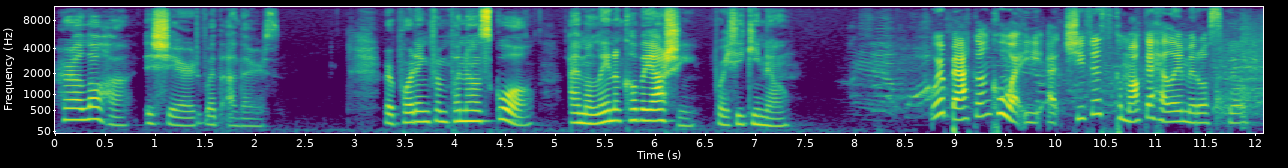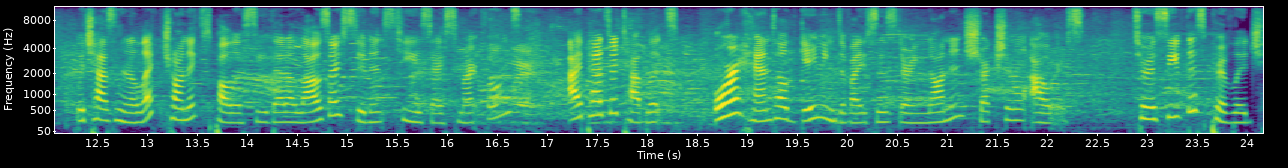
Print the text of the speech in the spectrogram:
her aloha is shared with others. Reporting from Punahou School, I'm Elena Kobayashi for Hiki No. We're back on Kauai at Chiefess Kamakahelei Middle School, which has an electronics policy that allows our students to use their smartphones, iPads or tablets, or handheld gaming devices during non-instructional hours. To receive this privilege,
